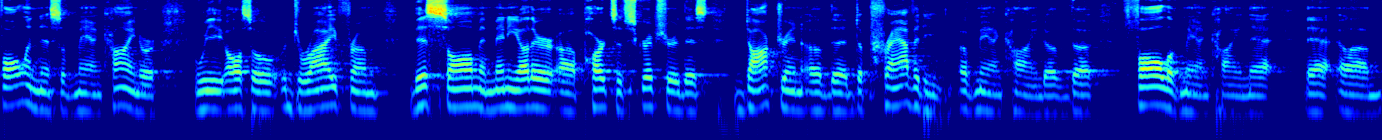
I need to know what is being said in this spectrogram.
fallenness of mankind. Or we also derive from this psalm and many other uh, parts of Scripture this doctrine of the depravity of mankind, of the fall of mankind, that, that um,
